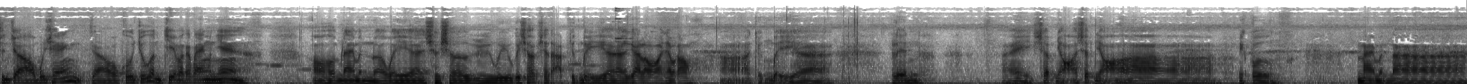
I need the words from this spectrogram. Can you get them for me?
Xin chào buổi sáng, chào cô chú anh chị và các bạn mình nha. Ờ, hôm nay mình ờ, quay ờ, sơ sơ review cái shop xe đạp chuẩn bị ga lò nha bà con. À, Chuẩn bị à, lên. Đây, shop nhỏ, shop nhỏ à, miệt vườn. Nay mình à,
